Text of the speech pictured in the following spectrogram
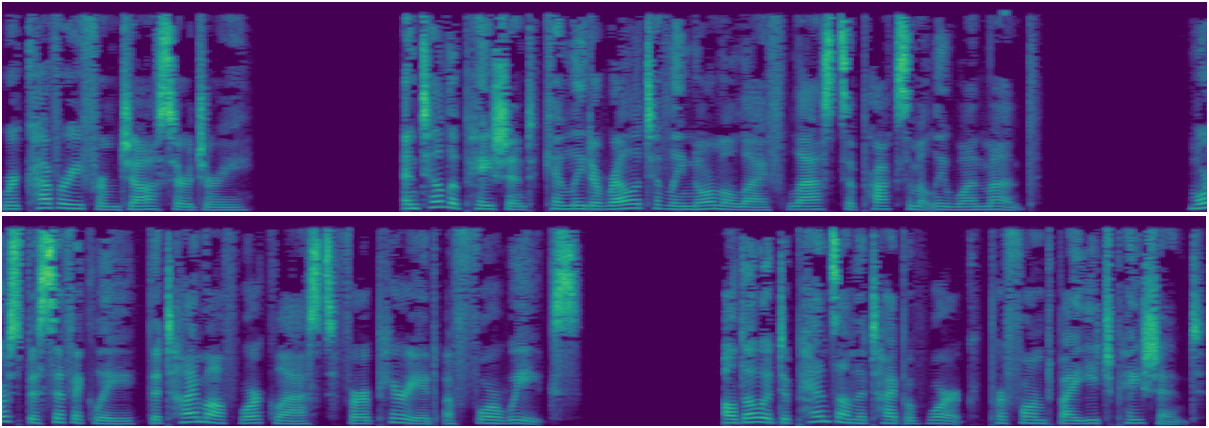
Recovery from jaw surgery. Until the patient can lead a relatively normal life lasts approximately one month. More specifically, the time off work lasts for a period of four weeks. Although it depends on the type of work performed by each patient.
